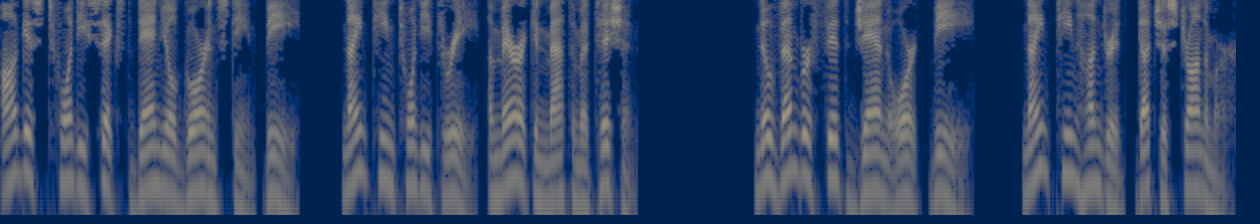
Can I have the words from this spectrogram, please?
August 26 Daniel Gorenstein B. 1923, American mathematician. November 5 Jan Oort B. 1900, Dutch astronomer.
